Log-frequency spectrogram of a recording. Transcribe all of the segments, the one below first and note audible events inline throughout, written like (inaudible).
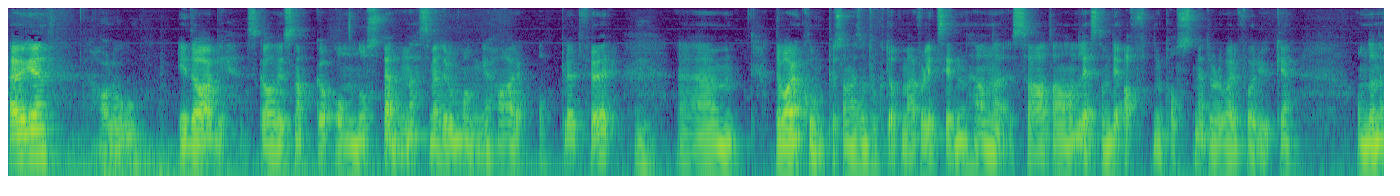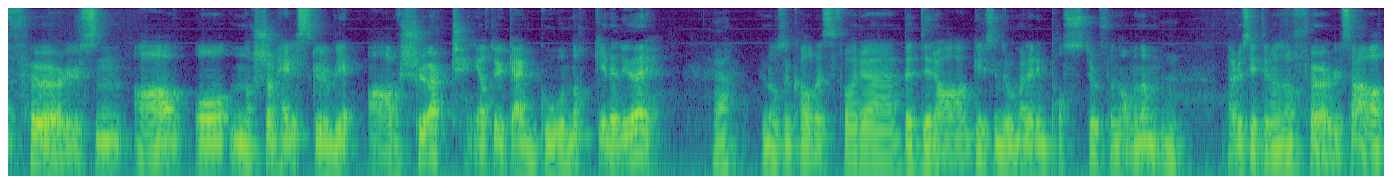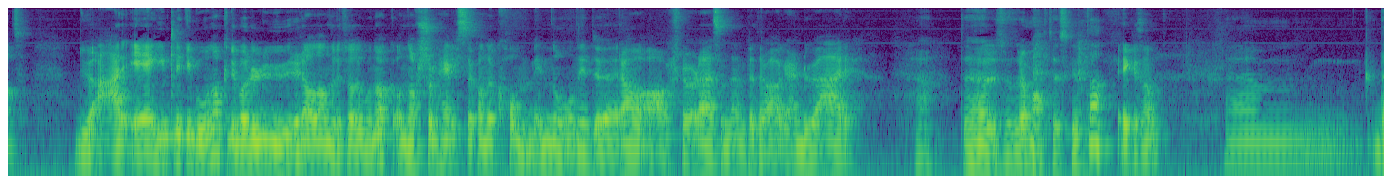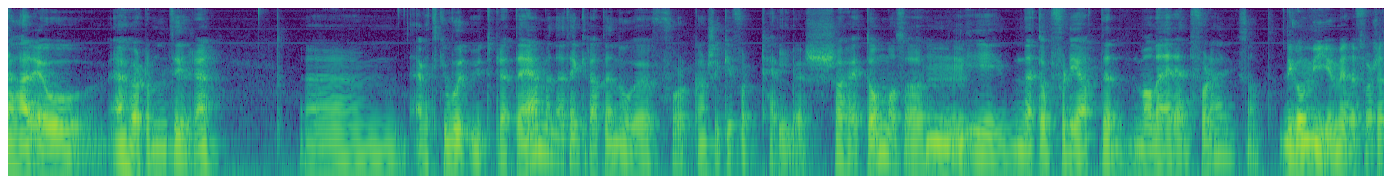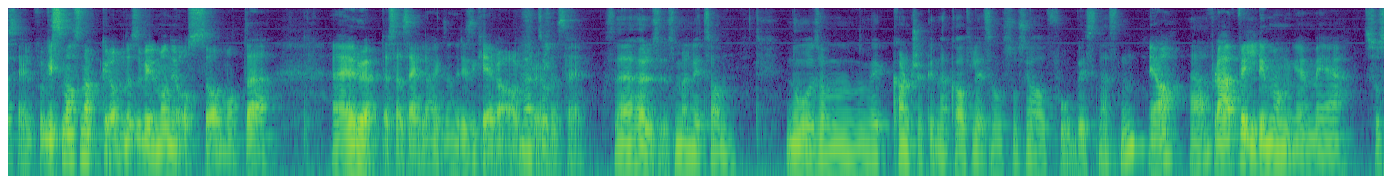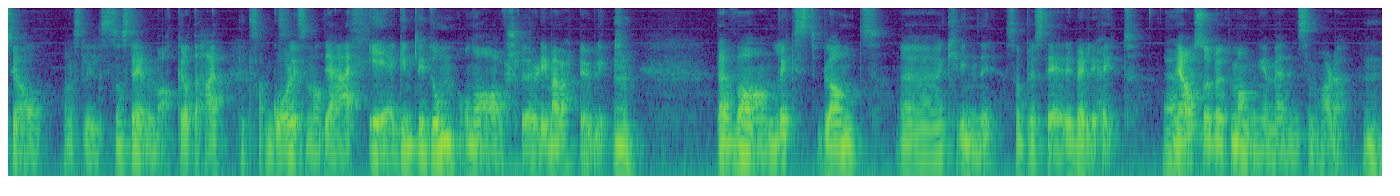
Hei, Jørgen. Hallo. I dag skal vi snakke om noe spennende som jeg tror mange har opplevd før. Um, det var en kompis av meg som tok det opp med meg for litt siden. Han sa at han hadde lest om det i Aftenposten, jeg tror det var i forrige uke, om denne følelsen av å når som helst skulle bli avslørt i at du ikke er god nok i det du gjør. Ja. Noe som kalles for eh, bedragersyndrom, eller imposter phenomenon. Der du sitter med en sånn følelse av at du er egentlig ikke god nok. Du bare lurer alle andre til å være god nok. Og når som helst så kan det komme inn noen i døra og avsløre deg som den bedrageren du er. ja. Det høres jo dramatisk ut, da. Ikke sant? Um, det her er jo Jeg har hørt om det tidligere. Um, jeg vet ikke hvor utbredt det er, men jeg tenker at det er noe folk kanskje ikke forteller så høyt om. Altså, Mm. i, nettopp fordi at det, man er redd for det. ikke sant? De går mye med det for seg selv. For hvis man snakker om det, så vil man jo også måtte røpe seg selv. Da, ikke sant? Risikere å avsløre seg selv. Så det høres ut som en litt sånn noe som vi kanskje kunne kalt litt sånn sosialfobisk, nesten. Ja, Ja. for det er veldig mange med sosial angstlidelse som strever med akkurat det her. Går liksom at jeg er egentlig dum, og nå avslører de meg hvert øyeblikk. Mm. Det er vanligst blant uh, kvinner som presterer veldig høyt. Ja. Men jeg har også møtt mange menn som har det. Mm.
